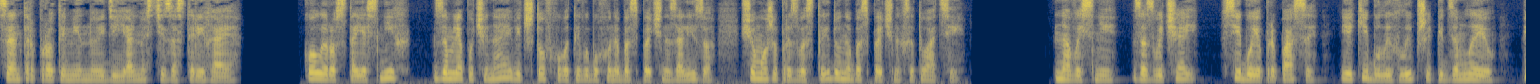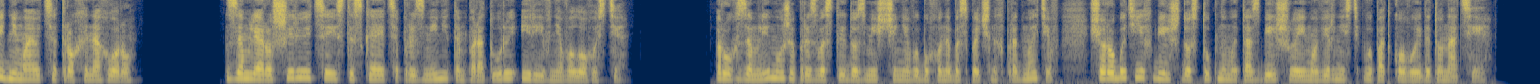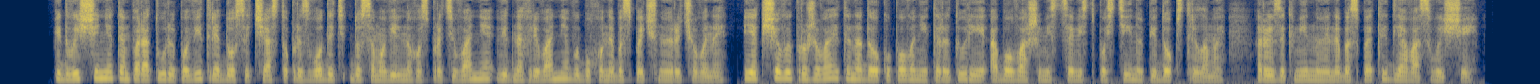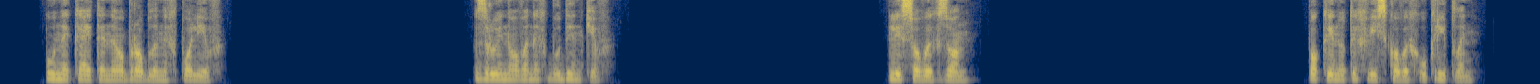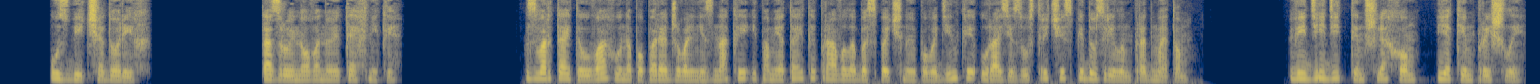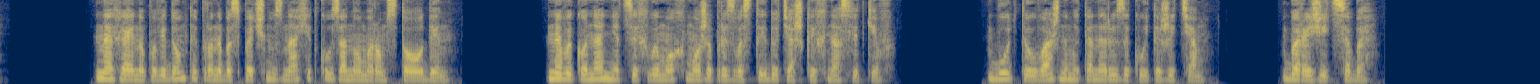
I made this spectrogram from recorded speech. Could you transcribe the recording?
Центр протимінної діяльності застерігає. Коли розтає сніг, земля починає відштовхувати вибухонебезпечне залізо, що може призвести до небезпечних ситуацій. Навесні, зазвичай, всі боєприпаси, які були глибше під землею, піднімаються трохи нагору. Земля розширюється і стискається при зміні температури і рівня вологості. Рух землі може призвести до зміщення вибухонебезпечних предметів, що робить їх більш доступними та збільшує ймовірність випадкової детонації. Підвищення температури повітря досить часто призводить до самовільного спрацювання від нагрівання вибухонебезпечної речовини. Якщо ви проживаєте на деокупованій території або ваша місцевість постійно під обстрілами, ризик мінної небезпеки для вас вищий. Уникайте необроблених полів, зруйнованих будинків, лісових зон, покинутих військових укріплень, узбіччя доріг та зруйнованої техніки. Звертайте увагу на попереджувальні знаки і пам'ятайте правила безпечної поведінки у разі зустрічі з підозрілим предметом. Відійдіть тим шляхом, яким прийшли. Негайно повідомте про небезпечну знахідку за номером 101. Невиконання цих вимог може призвести до тяжких наслідків. Будьте уважними та не ризикуйте життям. Бережіть себе.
